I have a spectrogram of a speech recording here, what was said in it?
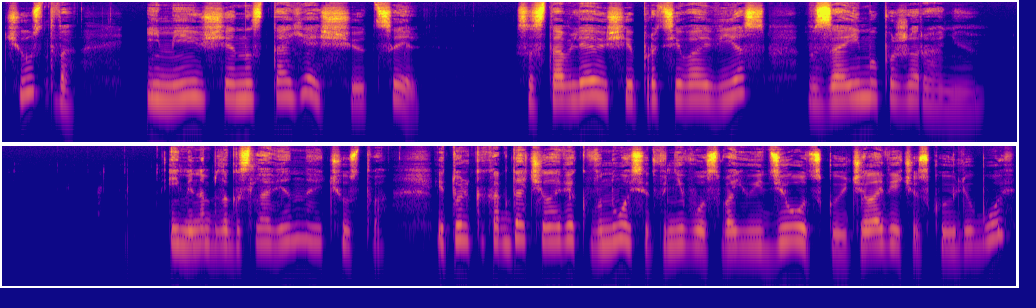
Чувство, имеющее настоящую цель, составляющие противовес взаимопожиранию. Именно благословенное чувство. И только когда человек вносит в него свою идиотскую человеческую любовь,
